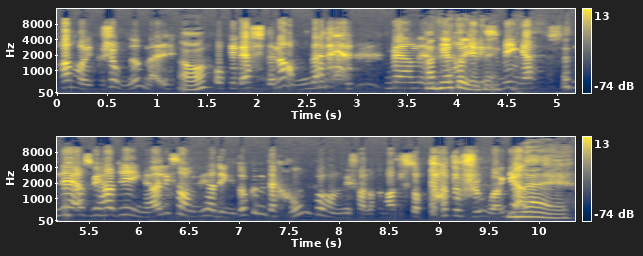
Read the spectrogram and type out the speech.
han har ju ett personnummer Ja. och ett efternamn. Men, Han vi heter hade ju ingenting. Liksom inga, nej, alltså vi hade ju inga, liksom, vi hade ingen dokumentation på honom ifall att de hade stoppat och frågat. Nej.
